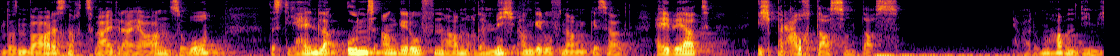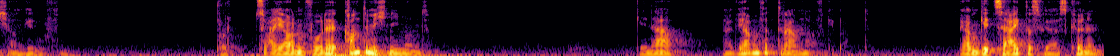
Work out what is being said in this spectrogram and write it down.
Und dann war es nach zwei, drei Jahren so, dass die Händler uns angerufen haben oder mich angerufen haben und gesagt, hey Beat, ich brauche das und das. Ja, warum haben die mich angerufen? Zwei Jahren vorher kannte mich niemand. Genau, weil wir haben Vertrauen aufgebaut. Wir haben gezeigt, dass wir es können.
